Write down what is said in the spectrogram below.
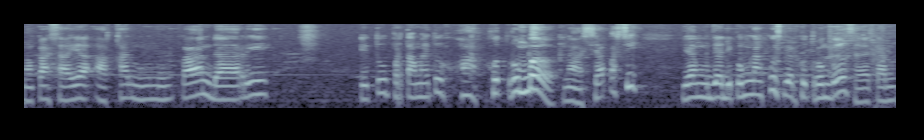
maka saya akan mengumumkan dari itu pertama itu Hood Rumble. Nah, siapa sih yang menjadi pemenang kuis dari Hood Rumble? Saya akan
